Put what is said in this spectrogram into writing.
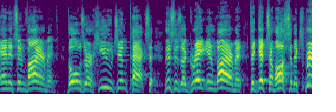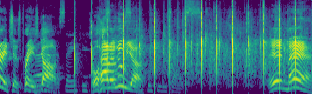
and its environment. Those are huge impacts. This is a great environment to get some awesome experiences. Praise God. Yes, Thank you, oh, Jesus. Oh, hallelujah. You. Amen. Amen.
